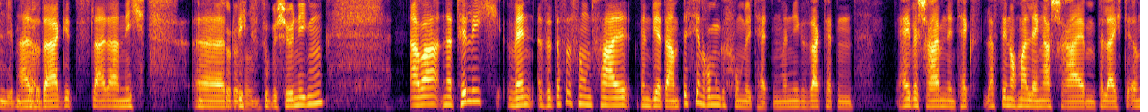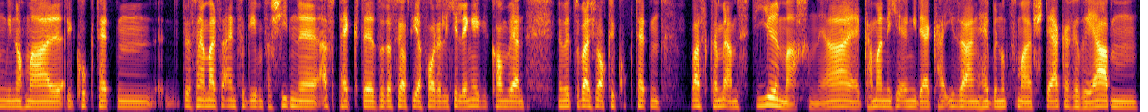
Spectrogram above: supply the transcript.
ja. Also Fall. da gibt's leider nichts, äh, nichts zu beschönigen. Aber natürlich, wenn, also das ist so ein Fall, wenn wir da ein bisschen rumgefummelt hätten, wenn wir gesagt hätten, hey, wir schreiben den Text, lass den noch mal länger schreiben, vielleicht irgendwie noch mal geguckt hätten, das mehrmals einzugeben, verschiedene Aspekte, so dass wir auf die erforderliche Länge gekommen wären. Wenn wir zum Beispiel auch geguckt hätten, was können wir am Stil machen? Ja, kann man nicht irgendwie der KI sagen, hey, benutze mal stärkere Verben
